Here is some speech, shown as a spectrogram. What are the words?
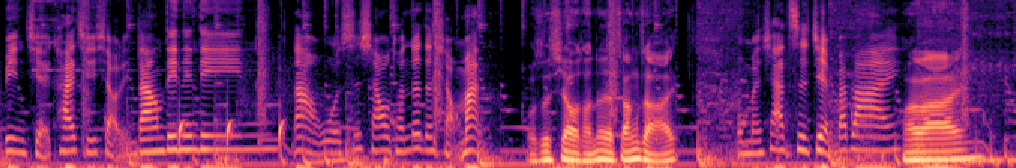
并且开启小铃铛，叮叮叮。那我是小五团队的小曼。我是小五团队的张仔，我们下次见，拜拜，拜拜。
